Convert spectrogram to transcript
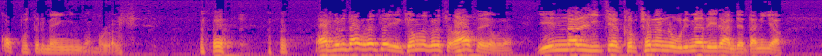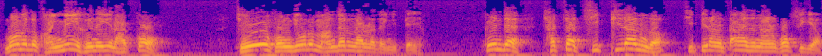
꼭 붙들어 맹인가 몰라겠지. 아, 그러다 그랬어요. 이 경을 그래서 나왔어요, 그래. 옛날 이제 급촌에는 우리 매도 일이 안 됐다는 게 몸에도 광명이 흔하게 났고 저 공중으로 마음대로 날라다녔대요. 그런데 차차 지피라는 거, 지피라는 땅에서 나는 곡식이요.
